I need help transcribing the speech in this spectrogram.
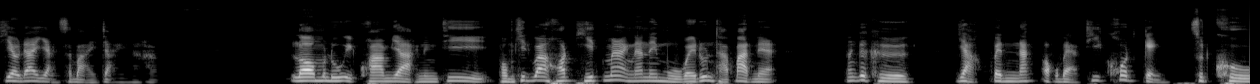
เที่ยวได้อย่างสบายใจน ลองมาดูอีกความอยากหนึ่งที่ผมคิดว่าฮอตฮิตมากนะในหมู่วัยรุ่นถาปัดเนี่ย นั่นก็คืออยากเป็นนักออกแบบที่โคตรเก่ง สุดคูล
